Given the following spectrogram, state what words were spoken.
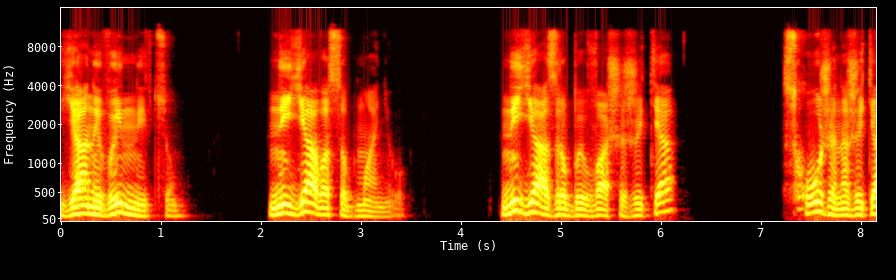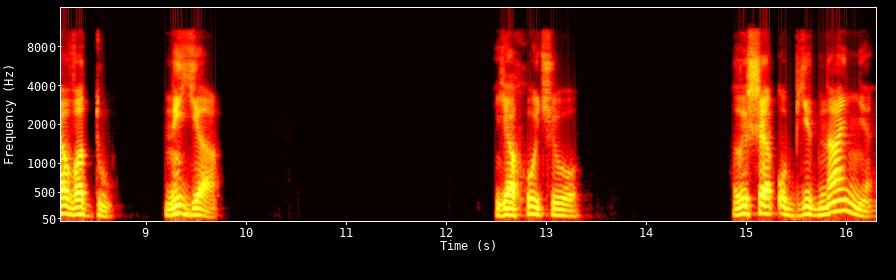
Я не винний в цьому. Не я вас обманював. Не я зробив ваше життя схоже на життя в аду. Не я. Я хочу лише об'єднання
